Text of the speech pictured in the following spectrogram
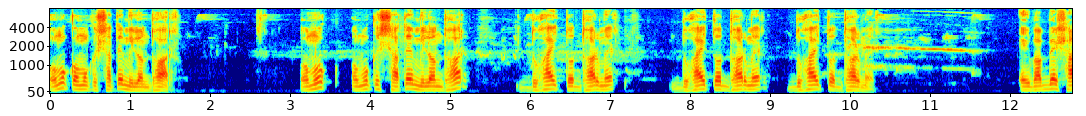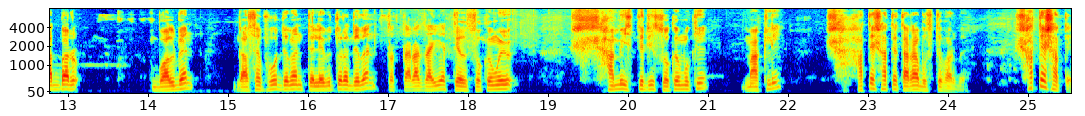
অমুক অমুকের সাথে মিলন ধর। অমুক অমুকের সাথে মিলন ধর, দুহাই তোর ধর্মের, দুহাই তোর ধর্মের, দুহাই তোর ধর্মের। এইভাবে সাতবার বলবেন, গাছে ফু দেবেন, তেলের ভিতরে দেবেন, তো তারা যাইয়ে তেল চোখে মুখে স্বামী স্ত্রী চোখে মুখে মাখলি সাথে সাথে তারা বুঝতে পারবে। সাথে সাথে।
